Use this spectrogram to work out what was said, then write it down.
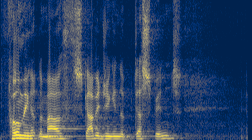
foaming at the mouth, scavenging in the dustbins, uh,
